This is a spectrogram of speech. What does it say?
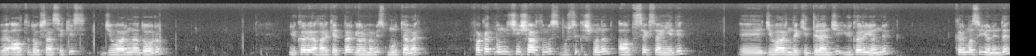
ve 6.98 civarına doğru yukarı hareketler görmemiz muhtemel. Fakat bunun için şartımız bu sıkışmanın 6.87 e, civarındaki direnci yukarı yönlü kırması yönünde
